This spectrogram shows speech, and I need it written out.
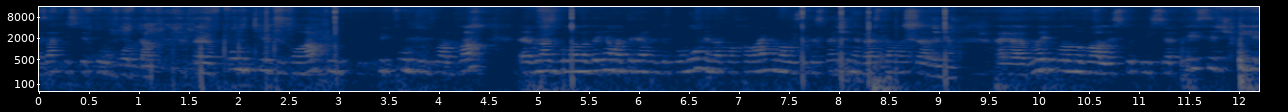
захисті турбота. Е, В пункті 2, під- пункту 2.2 е, в нас було надання матеріальної допомоги на поховання малозабезпечених верств населення. Е, Ми планували 150 тисяч і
